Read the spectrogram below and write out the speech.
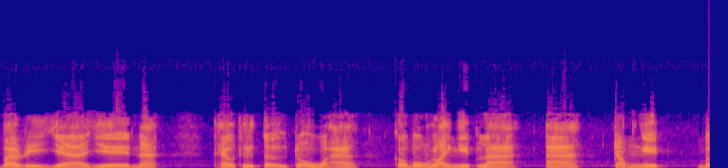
bariya ye na theo thứ tự trổ quả, có bốn loại nghiệp là a, trọng nghiệp, b,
